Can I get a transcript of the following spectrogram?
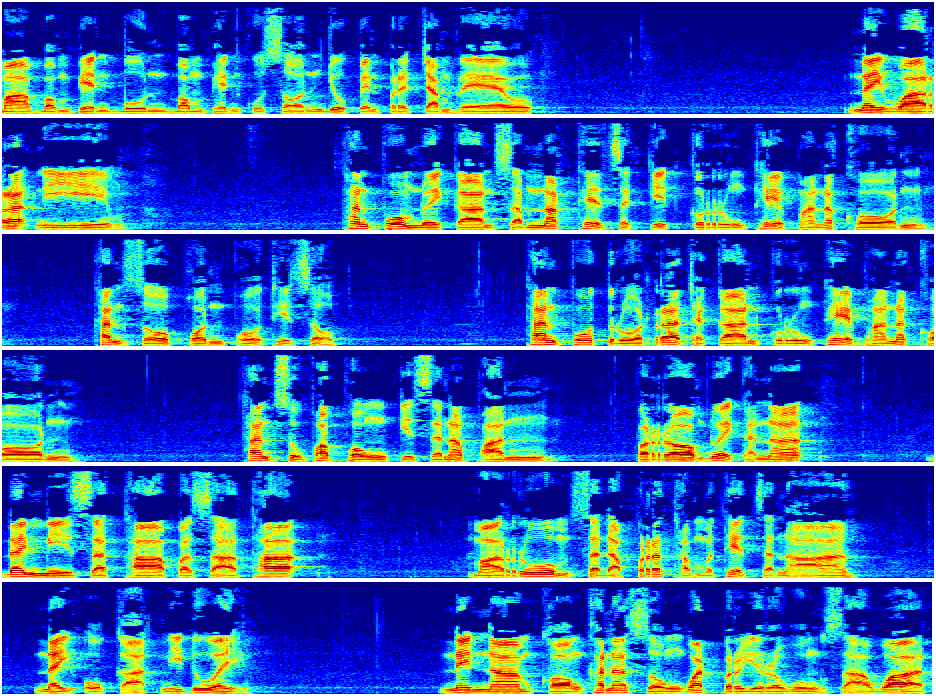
มาบำเพ็ญบุญบำเพ็ญกุศลอยู่เป็นประจำแล้ว ในวาระนี้ ท่านผู้อำนวยการสำนักเทศกิจกรุงเทพมหานคร ท่านโสพลโพธิศพ ท่านผู้ตรวจราชการกรุงเทพมหานคร ท่านสุภพงศ์กิษณพันธ์พร้อมด้วยคณะ ได้มีศรัทธาประสาทะมาร่วมสดับพระธรรมเทศนาในโอกาสนี้ด้วย ในนามของคณะสงฆ์วัดปริรวงสาวาส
